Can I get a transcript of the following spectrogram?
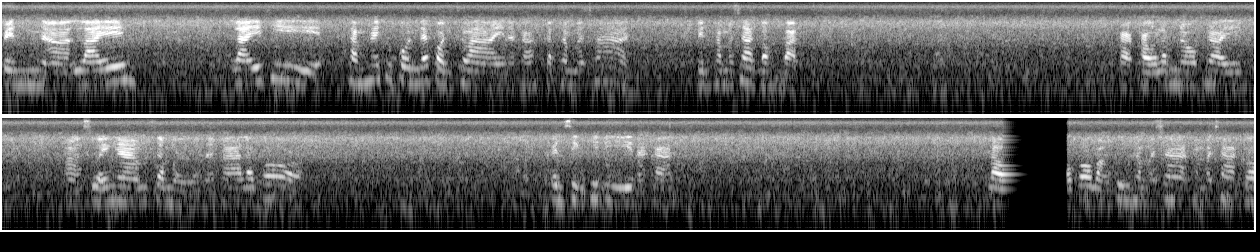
เป็นไลฟ์ไลฟ์ที่ทำให้ทุกคนได้ผ่อนคลายนะคะ กับธรรมชาติ เป็นธรรมชาติบำบัด ค่ะเขาลำเนาไพรสวยงามเสมอนะคะ แล้วก็ เป็นสิ่งที่ดีนะคะ เราก็หวังพึ่งธรรมชาติ ธรรมชาติก็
